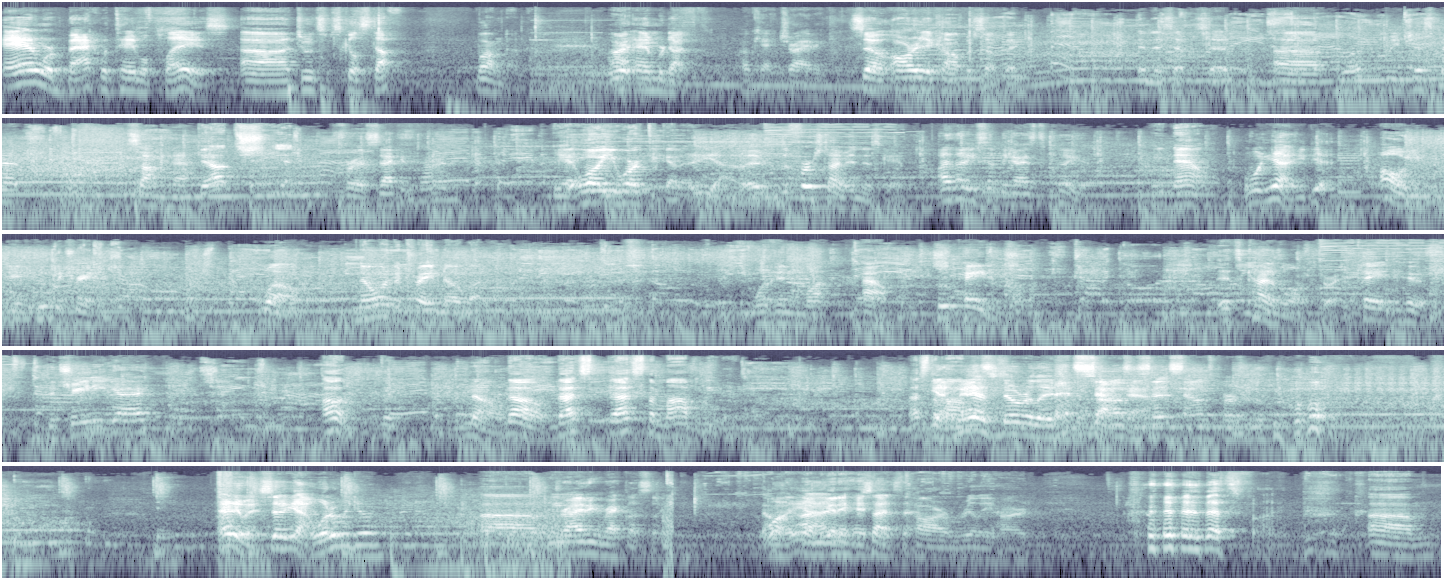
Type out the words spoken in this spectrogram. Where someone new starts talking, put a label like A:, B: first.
A: And we're back with table plays, uh, doing some skill stuff,
B: Well, I'm done.
A: We're- and we're done.
B: Okay, driving.
A: So Ari accomplished something in this episode. Uh, well, we just met Sokka.
B: Get out. Shit.
C: For a second time?
B: Yeah. Well, you work together.
A: Yeah, it was the first time in this game.
C: I thought you sent the guys to kill you.
B: Now,
A: Well, yeah, he did.
C: Oh, you did. Who betrayed you?
A: Well,
B: no one betrayed nobody.
C: Well, then what?
B: How?
C: Who paid him?
A: It's kind of a long story.
B: Paid who?
C: The Cheney guy?
B: Oh, the,
A: No,
B: no. That's that's the mob leader. That's the
A: Yeah,
B: mob.
A: he has no relation
C: That
A: to
C: sounds,
A: Sokka.
C: that sounds perfectly
A: Anyway, so yeah, what are we doing?
B: Uh, we,
C: Driving recklessly.
B: I'm,
A: Well, yeah,
B: I'm gonna hit
A: besides
B: that
A: that.
B: car really hard.
A: That's fine.
B: Um,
